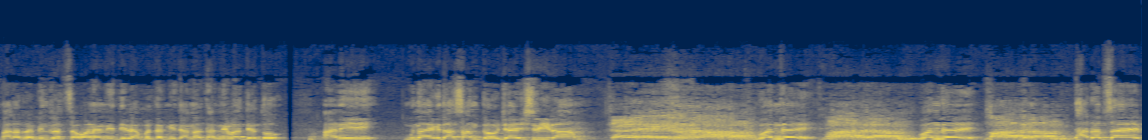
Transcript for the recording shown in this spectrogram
मला रवींद्र चव्हाण यांनी दिल्याबद्दल मी त्यांना धन्यवाद देतो. आणि पुन्हा एकदा सांगतो जय श्रीराम. वंदे. वंदे. धारप साहेब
